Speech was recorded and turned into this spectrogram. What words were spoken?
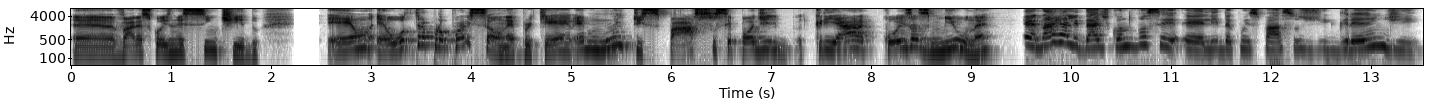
é, várias coisas nesse sentido. É, um, é outra proporção, né? Porque é, é muito espaço, você pode criar coisas mil, né? É, na realidade, quando você é, lida com espaços de grande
